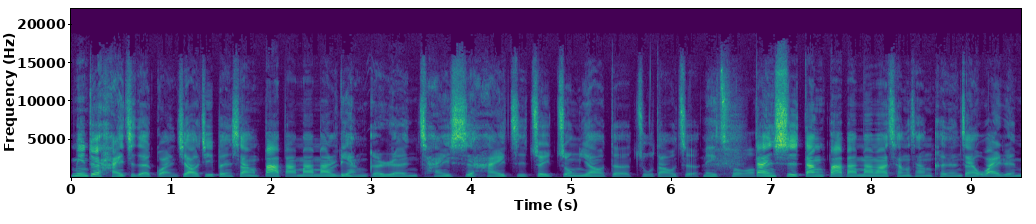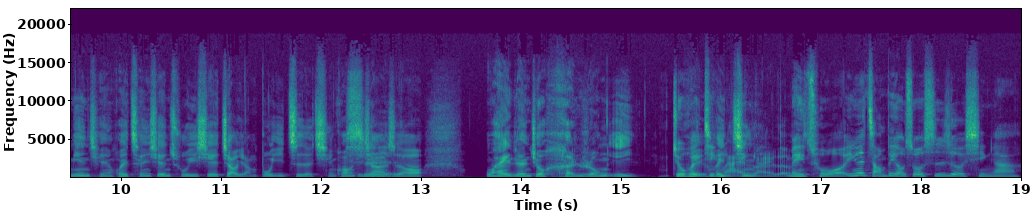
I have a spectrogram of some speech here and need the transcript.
面对孩子的管教，基本上爸爸妈妈两个人才是孩子最重要的主导者。没错。但是当爸爸妈妈常常可能在外人面前会呈现出一些教养不一致的情况底下的时候，外人就很容易。就会进来，进来了，没错，因为长辈有时候是热心啊，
